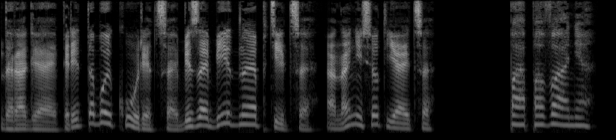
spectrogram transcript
«Дорогая, перед тобой курица, безобидная птица, она несет яйца». «Папа Ваня».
